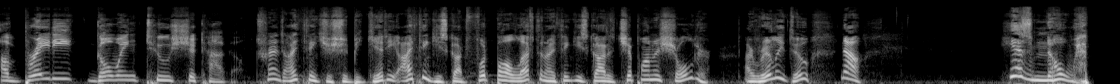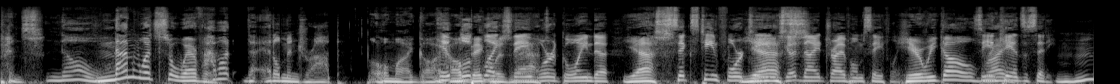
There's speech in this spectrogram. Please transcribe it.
of Brady going to Chicago. Trent, I think you should be giddy. I think he's got football left, and I think he's got a chip on his shoulder. I really do. Now, he has no weapons, No. none whatsoever. How about the Edelman drop? oh my God! It looked like they that? were going to Yes. 16 14. Yes. Good night, drive home safely. Here we go. See you Right. in Kansas City. Mm-hmm.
